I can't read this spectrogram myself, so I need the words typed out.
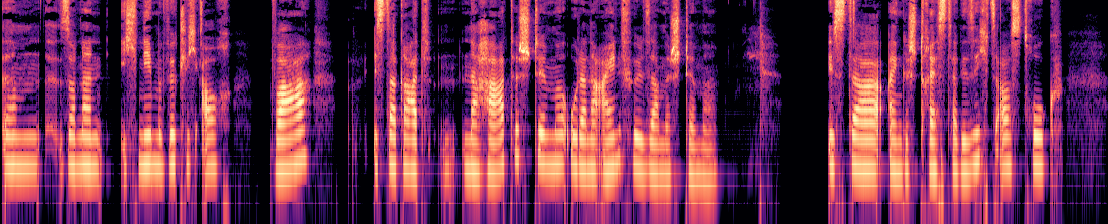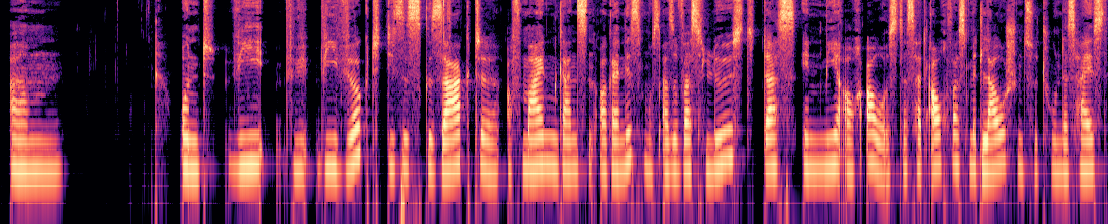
ähm, sondern ich nehme wirklich auch wahr, ist da gerade eine harte Stimme oder eine einfühlsame Stimme? Ist da ein gestresster Gesichtsausdruck? Ähm, und wie, wie, wie wirkt dieses Gesagte auf meinen ganzen Organismus? Also was löst das in mir auch aus? Das hat auch was mit Lauschen zu tun. Das heißt,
